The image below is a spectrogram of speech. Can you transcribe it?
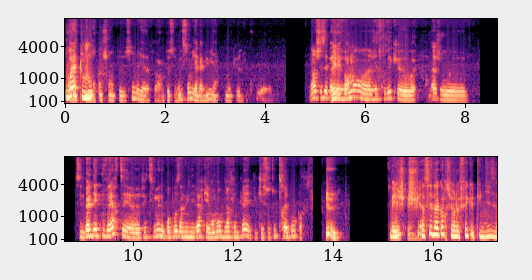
Ouais, toujours. Les un peu sombres, il y a, un peu sombre, il y a la lumière. Donc, euh, du coup, euh, non, je sais pas. Vraiment, j'ai trouvé que ouais, là, je... c'est une belle découverte et effectivement, il nous propose un univers qui est vraiment bien complet et puis qui est surtout très beau, quoi. Mais je, suis assez d'accord sur le fait que tu dises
